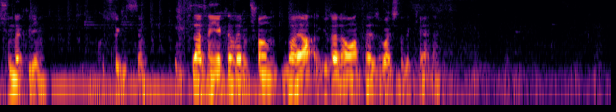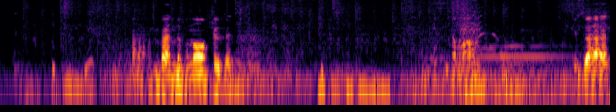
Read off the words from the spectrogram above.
Şunu da kırayım. Kutusu gitsin. Zaten yakalarım. Şu an bayağı güzel avantajlı başladık yani. Ben de bu ne yapıyor dedim. Tamam. Güzel.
